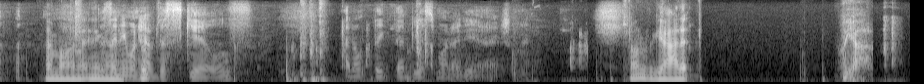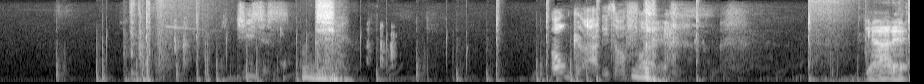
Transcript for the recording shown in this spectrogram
I'm on it. Hang Does on. anyone Oop, have the skills? I don't think that'd be a smart idea, actually. Sean, we got it. Oh yeah. Jesus. Oh God, he's on fire. Got it.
